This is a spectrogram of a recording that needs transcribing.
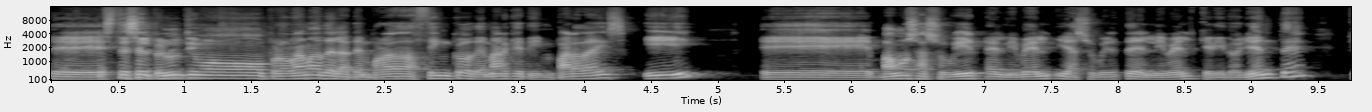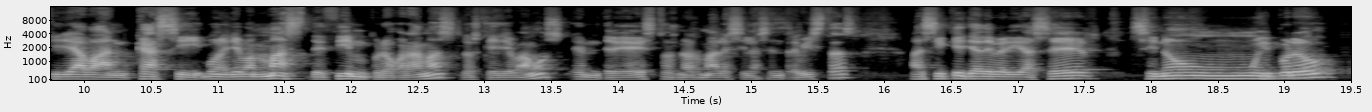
Eh, este es el penúltimo programa de la temporada 5 de Marketing Paradise y eh, vamos a subir el nivel y a subirte el nivel, querido oyente, que llevan casi, bueno, llevan más de 100 programas los que llevamos entre estos normales y las entrevistas, así que ya debería ser, si no muy pro,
